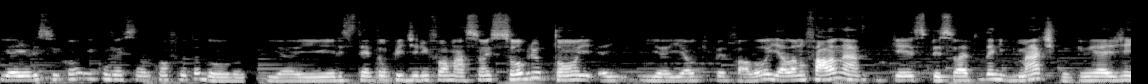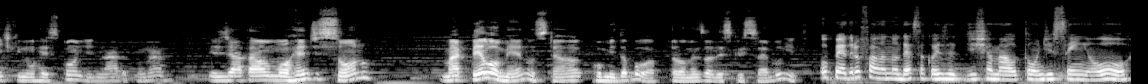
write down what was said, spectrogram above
e aí eles ficam ali conversando com a fruta doura. E aí eles tentam pedir informações sobre o Tom, e, e, e aí é o que o Pedro falou, e ela não fala nada, porque esse pessoal é tudo enigmático, e é gente que não responde nada com nada. Eles já estavam morrendo de sono, mas pelo menos tem uma comida boa. Pelo menos a descrição é bonita. O Pedro falando dessa coisa de chamar o Tom de senhor,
